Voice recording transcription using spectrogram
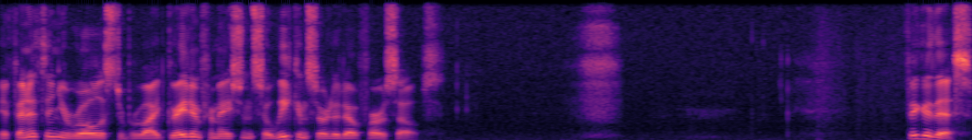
If anything, your role is to provide great information so we can sort it out for ourselves. Figure this.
